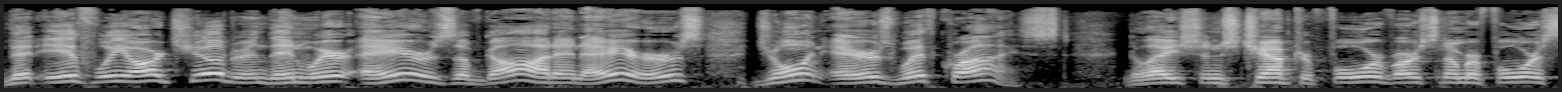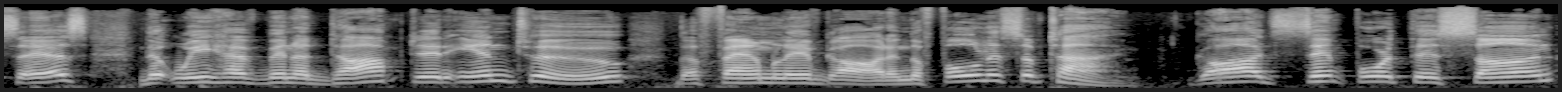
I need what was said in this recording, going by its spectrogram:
that if we are children, then we're heirs of God and heirs, joint heirs with Christ. Galatians chapter 4, verse number 4 says that we have been adopted into the family of God in the fullness of time. God sent forth His Son,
